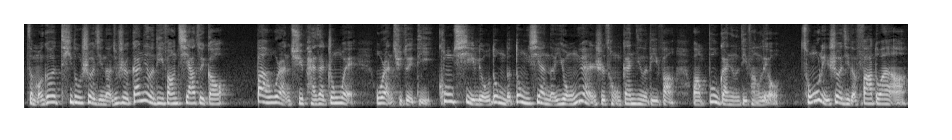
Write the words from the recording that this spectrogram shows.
怎么个梯度设计呢？就是干净的地方气压最高，半污染区排在中位。污染区最低，空气流动的动线呢，永远是从干净的地方往不干净的地方流。从物理设计的发端啊，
